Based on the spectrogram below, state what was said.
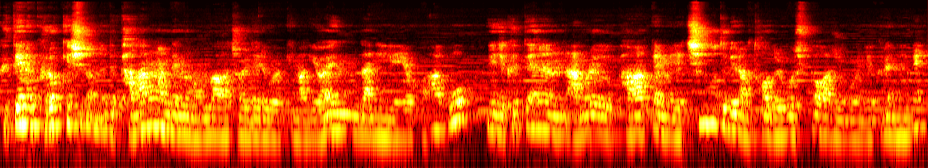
그때는 그렇게 싫었는데 방학만 되면 엄마가 절 데리고 이렇게 막 여행 다니려고 하고 근데 이제 그때는 아무래도 방학 때문에 친구들이랑 더 놀고 싶어가지고 이제 그랬는데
